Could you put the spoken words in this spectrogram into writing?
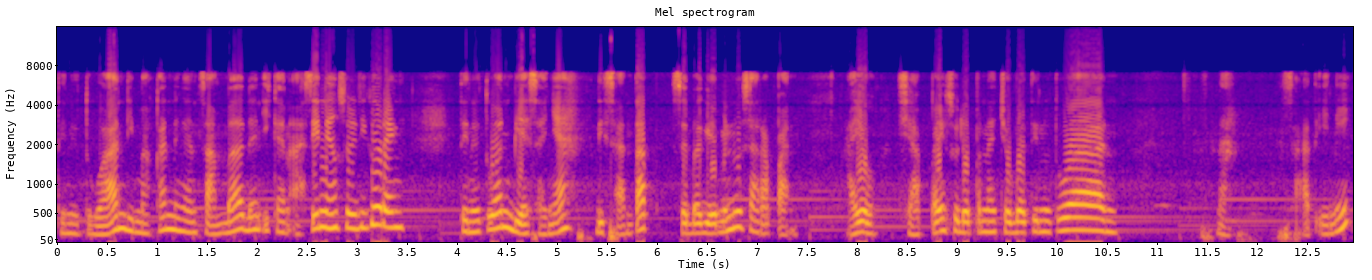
Tinutuan dimakan dengan sambal dan ikan asin yang sudah digoreng. Tinutuan biasanya disantap sebagai menu sarapan. Ayo, siapa yang sudah pernah coba tinutuan? Nah, saat ini,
